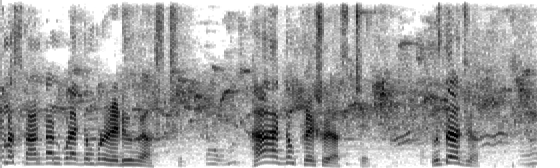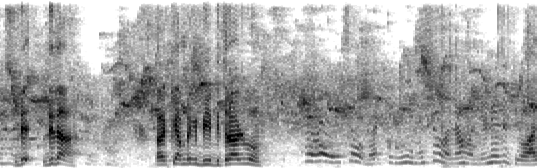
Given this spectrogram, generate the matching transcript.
আমরা স্নান টান করে একদম পুরো রেডি হয়ে আসছি। হ্যাঁ একদম ফ্রেশ হয়ে আসছে। বুঝতে পারছ? দিদা, তাহলে কি আমরা কি ভিতরে আসব? এবার তুমি এনেছো না আমার জন্য একটু জল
